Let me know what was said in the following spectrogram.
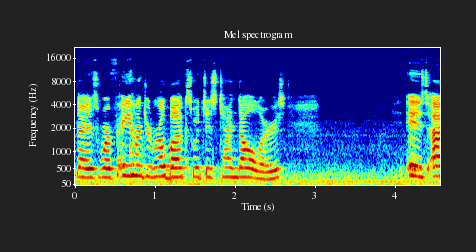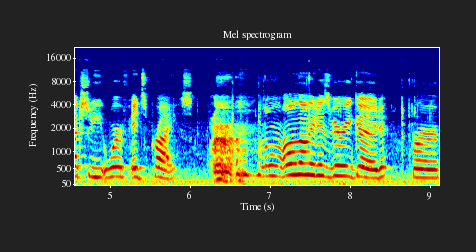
that is worth 800 Robux, which is $10, is actually worth its price. Although it is very good for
